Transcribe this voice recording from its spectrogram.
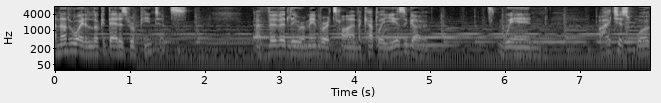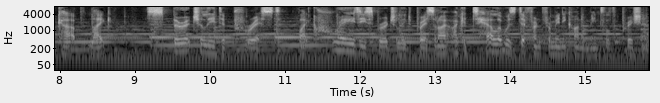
Another way to look at that is repentance. I vividly remember a time a couple of years ago when I just woke up like spiritually depressed, like crazy spiritually depressed. And I, I, could tell it was different from any kind of mental depression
